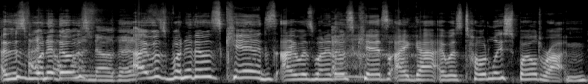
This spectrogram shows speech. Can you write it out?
I was one of those. I was one of those kids. I was one of those kids I got I was totally spoiled rotten.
